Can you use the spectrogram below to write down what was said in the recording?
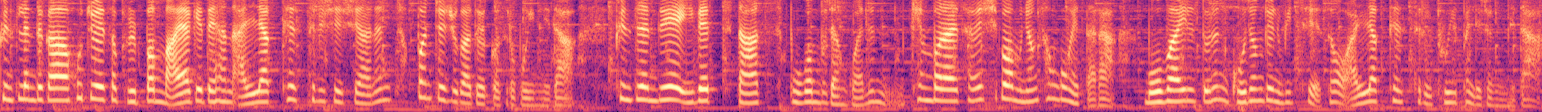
퀸슬랜드가 호주에서 불법 마약에 대한 알약 테스트를 실시하는 첫 번째 주가 될 것으로 보입니다. 퀸슬랜드의 이베트 나스 보건부 장관은 캔버라에서의 시범 운영 성공에 따라 모바일 또는 고정된 위치에서 알약 테스트를 도입할 예정입니다.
